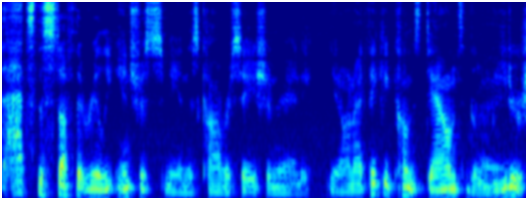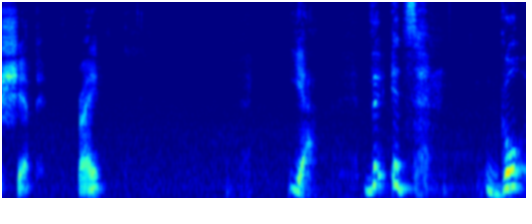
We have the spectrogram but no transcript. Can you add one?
That's the stuff that really interests me in this conversation, Randy. You know, and I think it comes down to the Right. leadership, right? Yeah. The, it's goal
